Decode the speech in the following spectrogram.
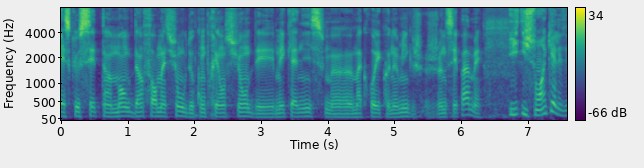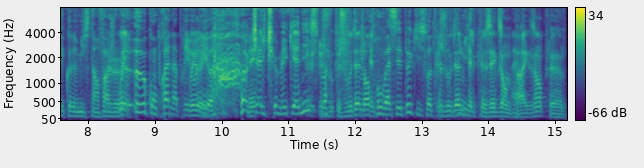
Est-ce que c'est un manque d'information ou de compréhension des mécanismes euh, macroéconomiques? Je, ne sais pas, mais... Ils, sont inquiets, les économistes. Hein. Enfin, eux comprennent a priori euh, quelques mécanismes. Je, vous donne J'en trouve assez peu qui soient très Je vous donne quelques exemples. Par exemple,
